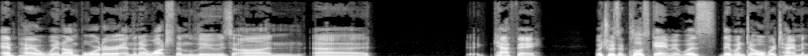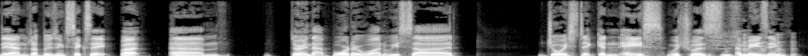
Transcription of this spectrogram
Empire win on border, and then I watched them lose on uh, Kafe, which was a close game. It was they went to overtime and they ended up losing six eight. But um, during that border one, we saw JoyStiq get an ace, which was amazing.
